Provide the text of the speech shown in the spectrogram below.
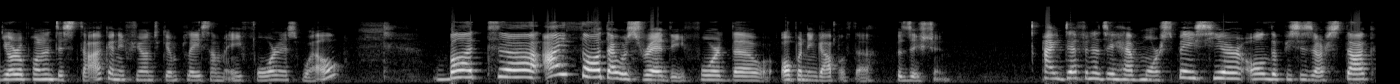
your opponent is stuck and if you want you can play some a4 as well. But uh, I thought I was ready for the opening up of the position I definitely have more space here. All the pieces are stuck.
